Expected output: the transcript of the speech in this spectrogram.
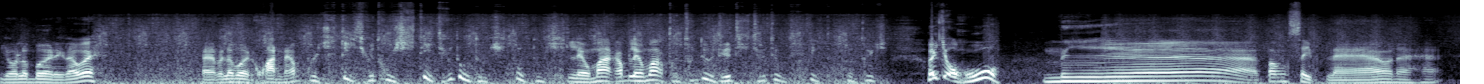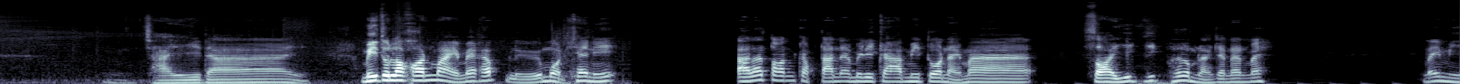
โยนระเบิดอีกแล้วเว้ยแต่เป็นระเบิดควันนะครับตุชิติชิตุชิติชิตุตุชิตุตุชิเร็วมากครับเร็วมากตุชิตุชิติชิตุชิตุตุชิเฮ้ยโอ้โหเนี่ยต้องสิบแล้วนะฮะใช้ได้ มีตัวละครใหม่ไหมครับ หรือหมดแค่นี้ อะแล้วตอนกับตันอเมริกามีตัวไหนมา ซอยยิกยิกเพิ่มหลังจากนั้นไหม ไม่มี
